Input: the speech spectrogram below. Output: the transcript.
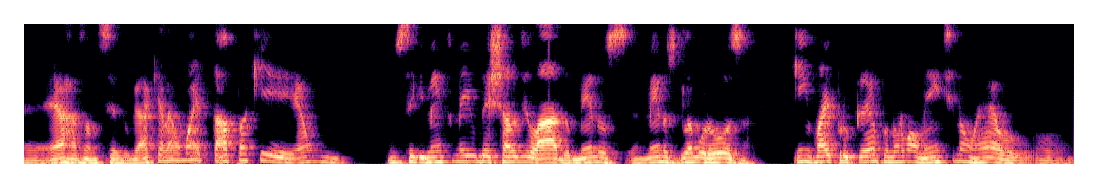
é, é a razão de ser do GAC, ela é uma etapa que é um, um segmento meio deixado de lado, menos, menos glamouroso. Quem vai para o campo normalmente não é o, o,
